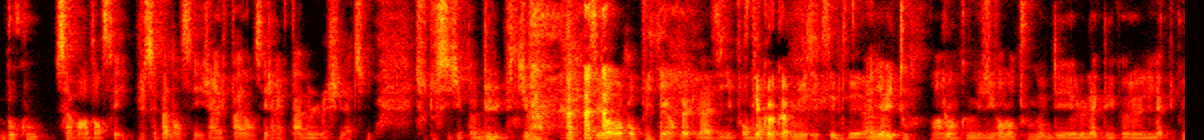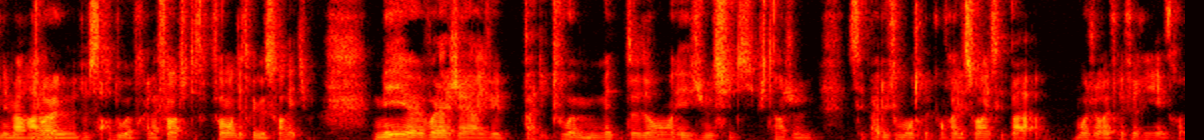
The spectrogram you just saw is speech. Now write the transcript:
beaucoup savoir danser. Je sais pas danser, j'arrive pas à danser, j'arrive pas à me lâcher là-dessus. Surtout si j'ai pas bu, tu vois. c'est vraiment compliqué, en fait, la vie pour moi. C'était quoi comme musique? C'était... Ah, Il y avait tout, vraiment, Tout. comme musique, vraiment tout, même des, le lac des, les lacs du Connemara, Ouais. de, de Sardou après la fin, tu vraiment des trucs de soirée, tu vois. Mais euh, voilà, j'arrivais pas du tout à me mettre dedans et je me suis dit putain, je c'est pas du tout mon truc. En vrai, les soirées, c'est pas. Moi, j'aurais préféré être,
